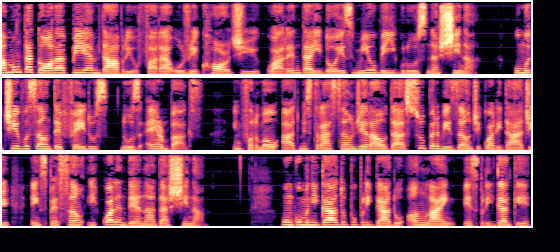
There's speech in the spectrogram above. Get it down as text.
A montadora BMW fará o recorde de 42 mil veículos na China. O motivo são defeitos nos airbags, informou a Administração Geral da Supervisão de Qualidade, Inspeção e Quarentena da China. Um comunicado publicado online explica que,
